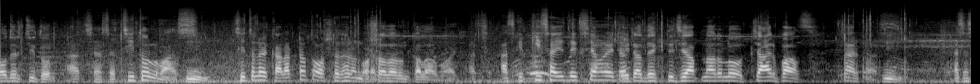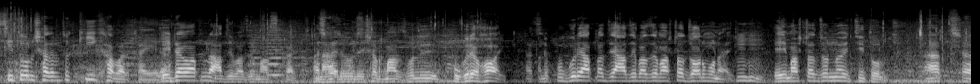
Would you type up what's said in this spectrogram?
নদীর চিতল। আচ্ছা আচ্ছা চিতল মাছ। চিতলের কালারটা তো অসাধারণ অসাধারণ কালার ভাই। আচ্ছা আজকে কি সাইজ দেখছি আমরা এটা? এটা দেখতেছি আপনার হলো চার পাঁচ চার পাঁচ। আচ্ছা চিতল সাধারণত কি খাবার খায় এটাও আপনার আজে বাজে মাছ খায়। আজে হলে এসব মাছ হলে পুকুরে হয়। আচ্ছা। মানে পুকুরে আপনার যে আজে বাজে মাছটা জন্ম নেয় এই মাছটার জন্য এই চিতল। আচ্ছা।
